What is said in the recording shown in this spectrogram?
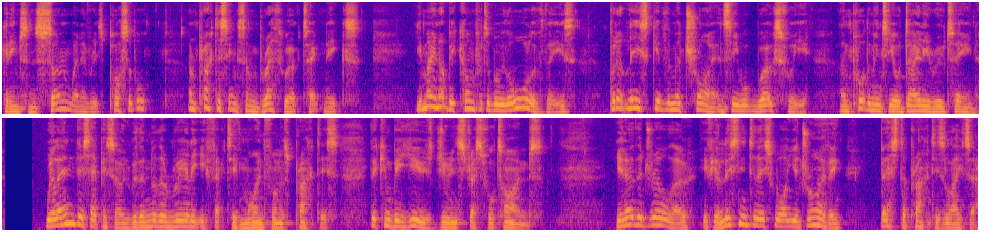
getting some sun whenever it's possible, and practicing some breathwork techniques. You may not be comfortable with all of these, but at least give them a try and see what works for you and put them into your daily routine. We'll end this episode with another really effective mindfulness practice that can be used during stressful times. You know the drill though, if you're listening to this while you're driving, best to practice later.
